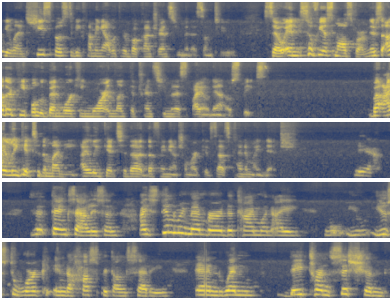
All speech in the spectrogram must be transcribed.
Freeland, she's supposed to be coming out with her book on transhumanism too. So, and Sophia Smallstorm, there's other people who've been working more in like the transhumanist bio nano space but I link it to the money. I link it to the the financial markets. That's kind of my niche. Yeah. Thanks, Alison. I still remember the time when I you used to work in the hospital setting, and when they transitioned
